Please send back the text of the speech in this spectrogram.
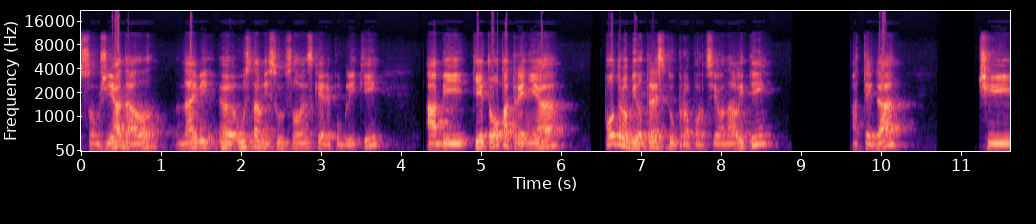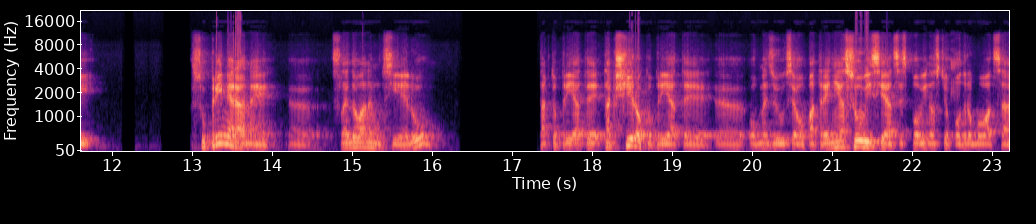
som žiadal najvý, e, Ústavný súd Slovenskej republiky, aby tieto opatrenia podrobil testu proporcionality a teda, či sú primerané e, sledovanému cieľu, takto prijaté, tak široko prijaté e, obmedzujúce opatrenia súvisiace s povinnosťou podrobovať sa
